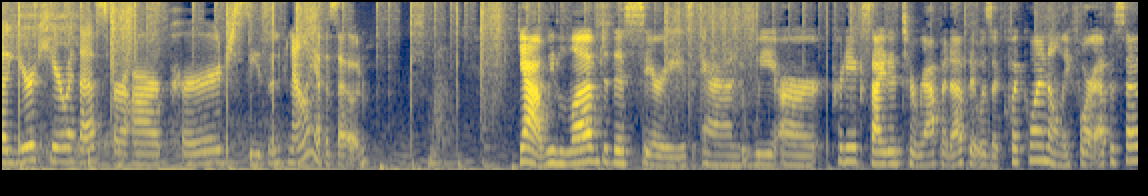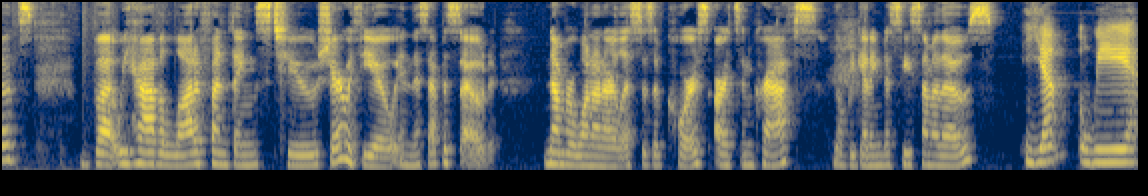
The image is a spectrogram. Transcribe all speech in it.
So you're here with us for our Purge season finale episode. Yeah, we loved this series and we are pretty excited to wrap it up. It was a quick one, only four episodes, but we have a lot of fun things to share with you in this episode. Number one on our list is, of course, arts and crafts. You'll be getting to see some of those. Yep, we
